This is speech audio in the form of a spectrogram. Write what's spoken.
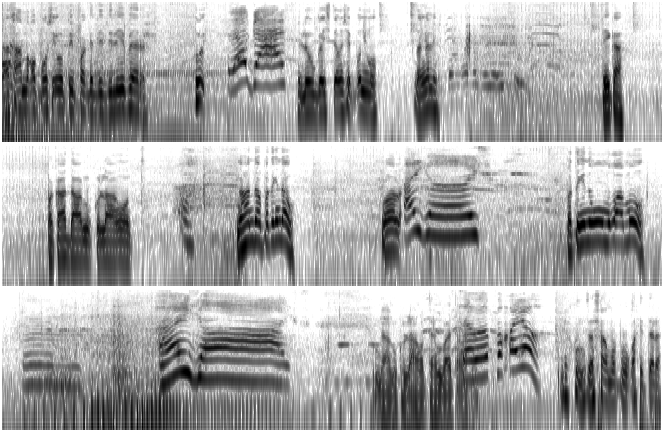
Kasama ko po si Utoy pag deliver Uy! Hello guys! Hello guys, naman sipon mo. Tanggalin. Teka. Pagkadami ko langot. Ngahan daw, patingin daw. Wala. Hi guys! Patingin ng mukha mo. Um, hi guys! Ang dami ko langot ng bata. Sama po kayo! Yun, sasama po kayo. Tara.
